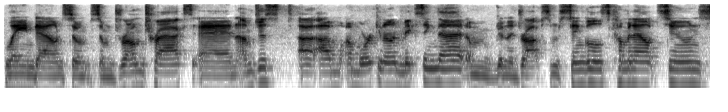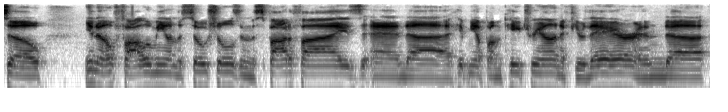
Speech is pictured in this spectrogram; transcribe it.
laying down some some drum tracks, and I'm just uh, I'm I'm working on mixing that. I'm gonna drop some singles coming out soon, so you know, follow me on the socials and the Spotify's and uh, hit me up on Patreon if you're there. And, uh,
